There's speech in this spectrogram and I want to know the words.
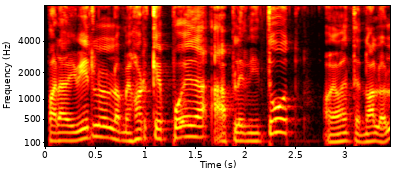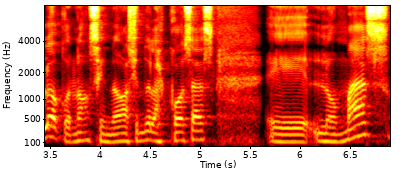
para vivirlo lo mejor que pueda a plenitud. Obviamente no a lo loco, ¿no? Sino haciendo las cosas eh, lo más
